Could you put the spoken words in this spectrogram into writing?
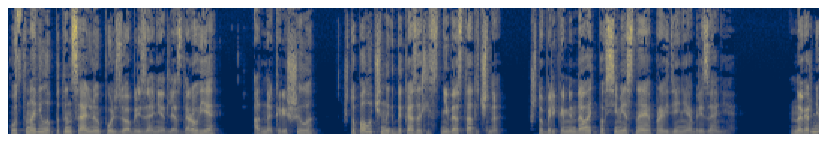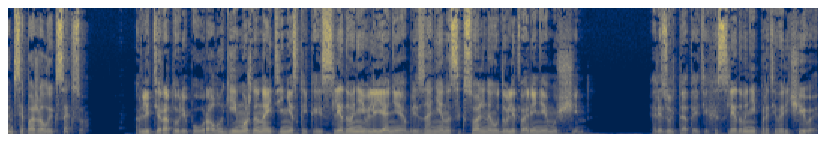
установила потенциальную пользу обрезания для здоровья, однако решила, что полученных доказательств недостаточно, чтобы рекомендовать повсеместное проведение обрезания. Но вернемся, пожалуй, к сексу. В литературе по урологии можно найти несколько исследований влияния обрезания на сексуальное удовлетворение мужчин. Результаты этих исследований противоречивы.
